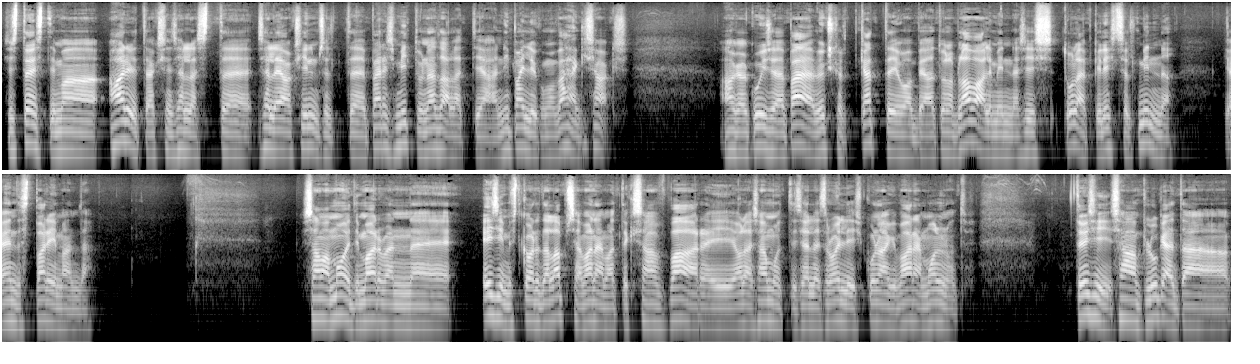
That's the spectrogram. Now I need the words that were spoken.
siis tõesti, ma harjutaksin sellest, eh, selle jaoks ilmselt eh, päris mitu nädalat ja nii palju, kui ma vähegi saaks. aga kui see päev ükskord kätte jõuab ja tuleb lavale minna, siis tulebki lihtsalt minna ja endast parim anda samamoodi ma arvan, eh, esimest korda lapsevanemateks saav paar ei ole samuti selles rollis kunagi varem olnud. tõsi, saab lugeda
